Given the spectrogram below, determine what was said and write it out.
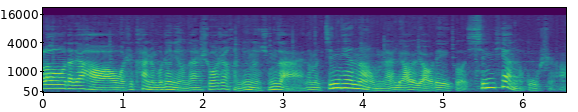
Hello，大家好，我是看着不正经但说是很正经的熊仔。那么今天呢，我们来聊一聊这个芯片的故事啊。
